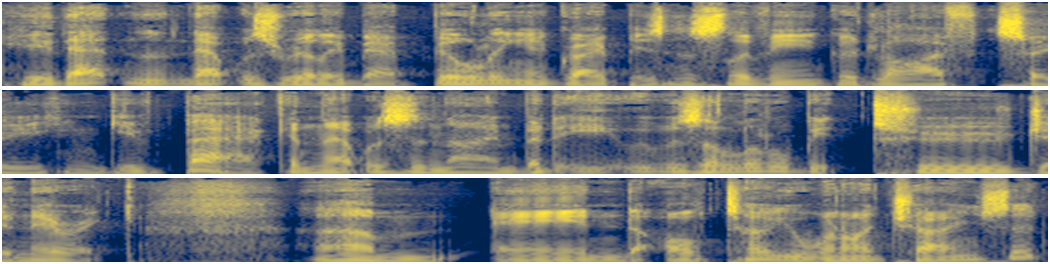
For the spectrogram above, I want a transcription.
hear that. And that was really about building a great business, living a good life so you can give back. And that was the name. But it was a little bit too generic. Um, and I'll tell you when I changed it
